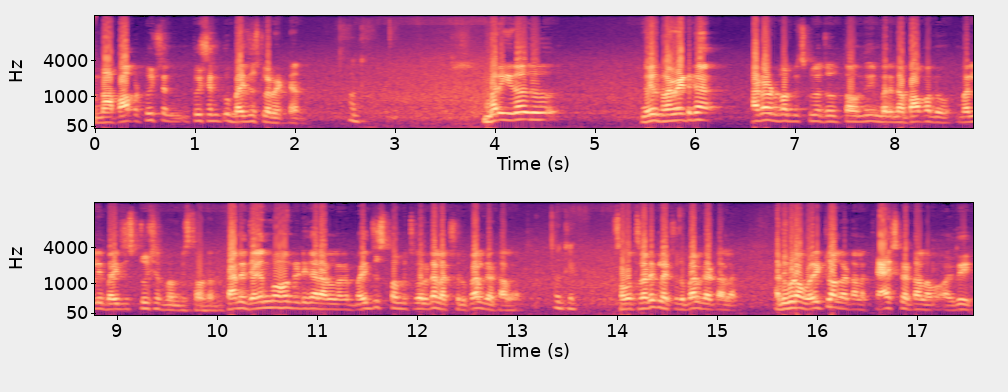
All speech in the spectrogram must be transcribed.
నా పాప ట్యూషన్ ట్యూషన్కు బైజూస్లో పెట్టాను. మరి ఈరోజు నేను ప్రైవేట్గా హడౌట్ పబ్లిక్ స్కూల్లో చదువుతా ఉంది. మరి నా పాపను మళ్ళీ బైజూస్ ట్యూషన్ పంపిస్తూ ఉంటాను కానీ జగన్మోహన్ రెడ్డి గారు అలా బైజూస్ పంపించుకోవాలంటే లక్ష రూపాయలు కట్టాలి. సంవత్సరానికి లక్ష రూపాయలు కట్టాలి. అది కూడా వైట్లో కట్టాలి. క్యాష్ కట్టాలి. అది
